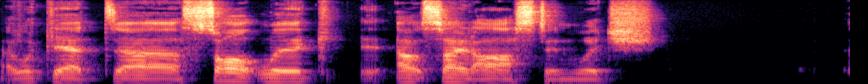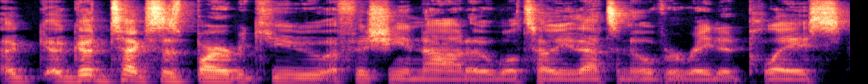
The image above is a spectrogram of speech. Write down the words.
I look at uh, Salt Lick outside Austin, which a, a, good Texas barbecue aficionado will tell you that's an overrated place,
